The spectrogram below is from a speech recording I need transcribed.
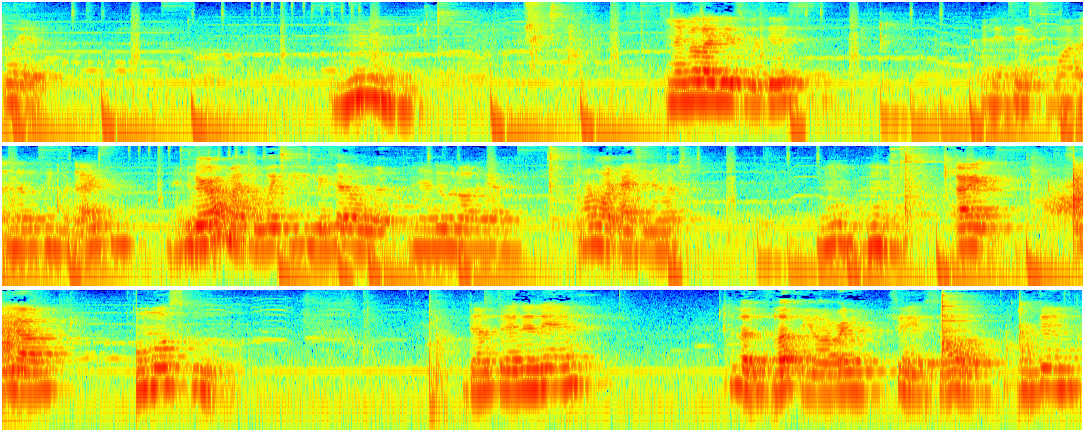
Go ahead. Mmm. Never like this with this. And it tastes one another thing with the icing. And Girl, I might as well wait till you mix that on with. And then do it all together. I don't like icing that much. Mm-hmm. All right, so y'all, one more scoop. Dump that in there. It look fluffy already. Fast off. And then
